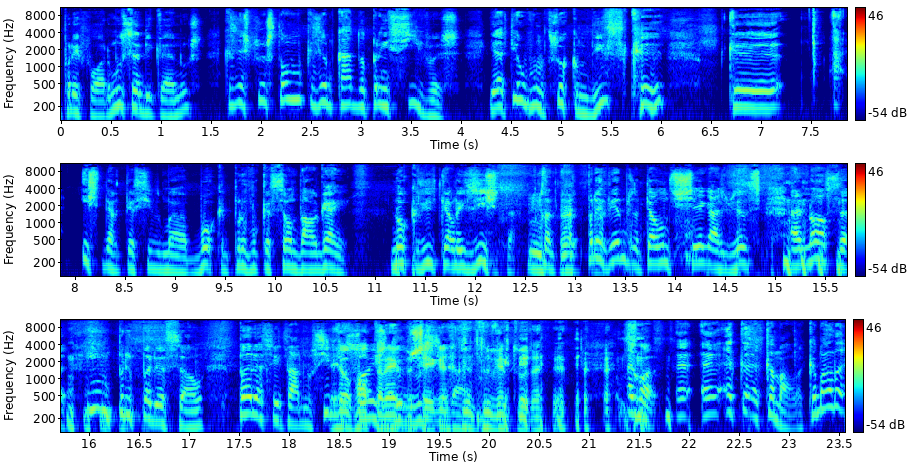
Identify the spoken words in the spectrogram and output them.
por aí fora, moçambicanos, quer dizer, as pessoas estão quer dizer, um bocado apreensivas. E até houve uma pessoa que me disse que, que ah, isto deve ter sido uma boca de provocação de alguém. Não acredito que ela exista. Portanto, para vermos até onde chega, às vezes, a nossa impreparação para aceitarmos É o situações Walter de Ego chega, diversidade. de Ventura. Agora, a, a- a Kamala. Kamala,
